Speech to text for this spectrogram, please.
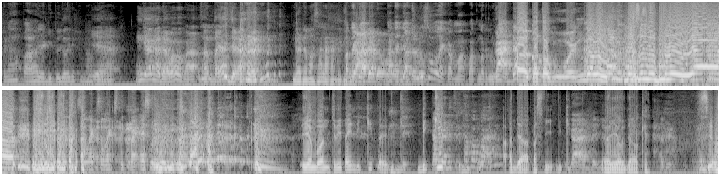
Kenapa? Ya gitu jalannya kenapa? Ya. Enggak, enggak ada apa-apa, Pak. Santai aja. Nggak ada masalah kan tapi. Kata Nggak Jat- ada dong, Kata ada lu selek sama partner lu. Enggak ada. Eh, kata gue enggak lo. Masa lu dulu ya. Selek-selek stick PS lu. Iya, Bon, ceritain dikit lah. Dikit. Dikit. Kagak ada cerita apa-apaan. Ada pasti dikit. Enggak ada. Ya ya udah oke. Aduh. Siap.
